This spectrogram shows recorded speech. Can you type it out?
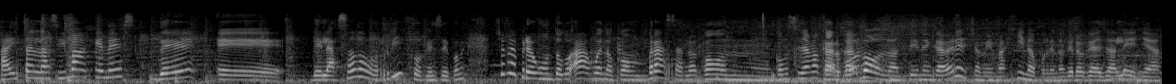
Ahí están las imágenes de eh, del asado rico que se come. Yo me pregunto, ah, bueno, con brasas, con, ¿cómo se llama? Carbón. Con carbón lo tienen que haber hecho, me imagino, porque no creo que haya leña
